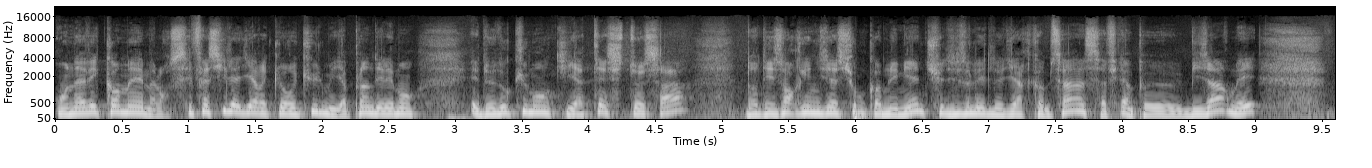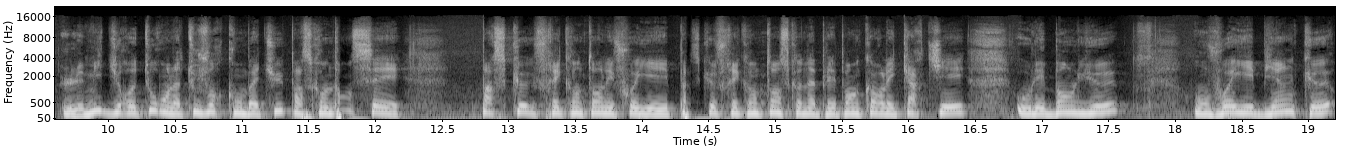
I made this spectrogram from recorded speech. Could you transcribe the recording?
on avait quand même, alors c'est facile à dire avec le recul, mais il y a plein d'éléments et de documents qui attestent ça, dans des organisations comme les miennes, je suis désolé de le dire comme ça, ça fait un peu bizarre, mais le mythe du retour, on l'a toujours combattu parce qu'on pensait parce que fréquentant les foyers, parce que fréquentant ce qu'on n'appelait pas encore les quartiers ou les banlieues, on voyait bien que,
